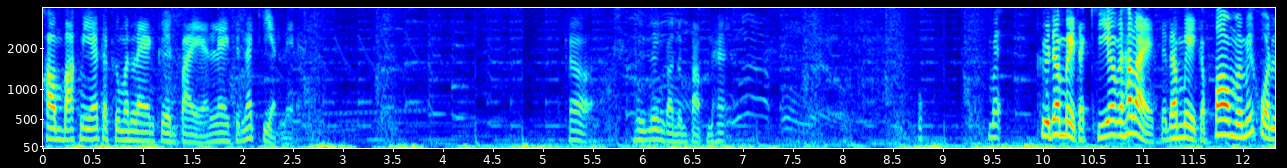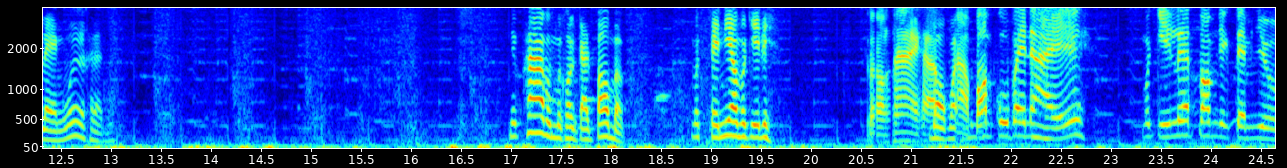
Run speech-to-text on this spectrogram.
ความบั๊กนี้แต่คือมันแรงเกินไปอะแรงจนน่าเกลียดเลยก็เรื่องก่อนโดนปรับนะฮะไม่คือดาเมจจากคีเอาไปเท่าไหร่แต่ดาเมจกับป้อมมันไม่ควรแรงเวอร์ขนาดนี้นนึกภาพมึงเป็นคนการป้อมแบบเซเนียลเมื่อกี้ดิ ร้องไห้ครับบอกมาอ้าวป้อมกูไปไหน เมื่อกี้เลือดป้อมยังเต็มอยู่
